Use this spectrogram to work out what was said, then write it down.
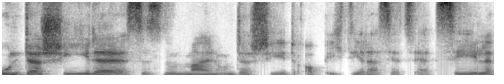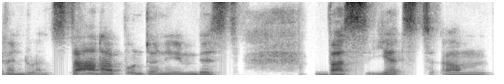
Unterschiede. Es ist nun mal ein Unterschied, ob ich dir das jetzt erzähle, wenn du ein Startup-Unternehmen bist, was jetzt ähm,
